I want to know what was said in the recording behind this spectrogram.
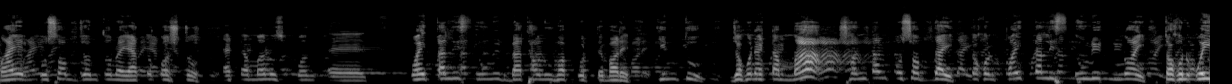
মায়ের প্রসব যন্ত্রণা এত কষ্ট, একটা মানুষ পঁয়তাল্লিশ ইউনিট ব্যথা অনুভব করতে পারে। কিন্তু যখন একটা মা সন্তান প্রসব দেয়, তখন পঁয়তাল্লিশ ইউনিট নয়, তখন ওই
